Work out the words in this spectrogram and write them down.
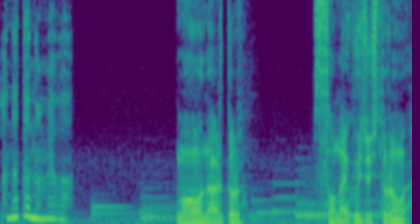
あなたの目はもう慣れとる。そない不自由しとらんわ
